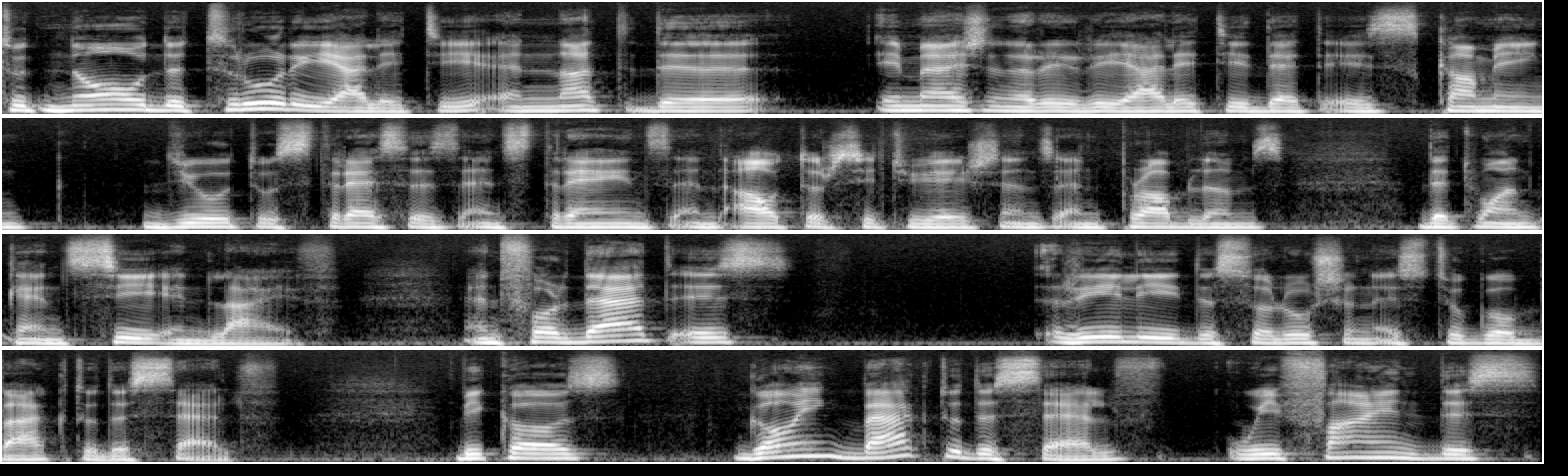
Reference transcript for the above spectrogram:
to know the true reality and not the imaginary reality that is coming due to stresses and strains and outer situations and problems that one can see in life. And for that is really the solution is to go back to the self. Because going back to the self, we find this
